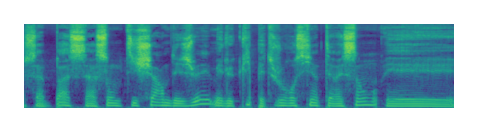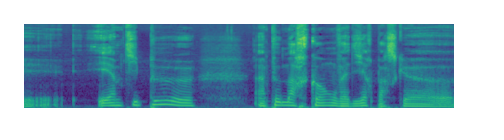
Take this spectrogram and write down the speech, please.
ça passe à son petit charme désuet, mais le clip est toujours aussi intéressant et, un petit un peu marquant, on va dire, parce que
